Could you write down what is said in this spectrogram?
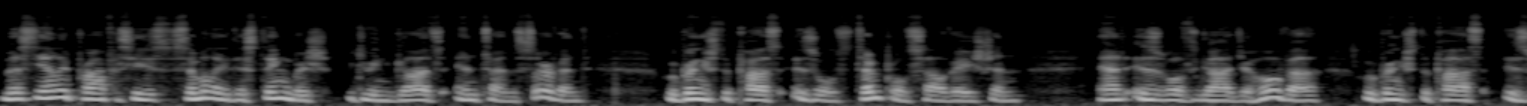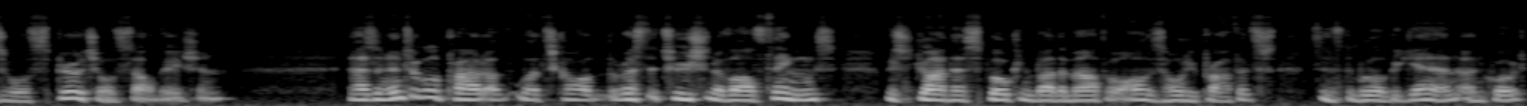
Messianic prophecies similarly distinguish between God's end time servant, who brings to pass Israel's temporal salvation, and Israel's God Jehovah, who brings to pass Israel's spiritual salvation as an integral part of what's called the restitution of all things, which God has spoken by the mouth of all his holy prophets since the world began, unquote,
